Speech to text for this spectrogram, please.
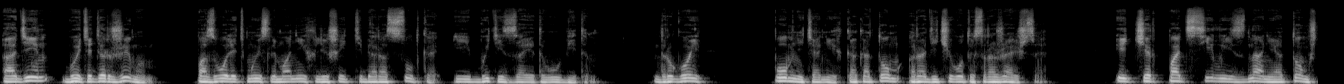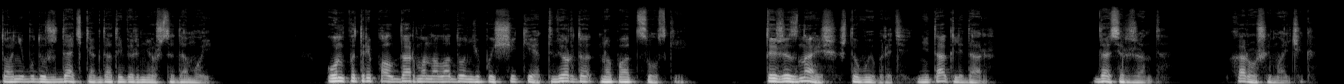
Один – быть одержимым, позволить мыслям о них лишить тебя рассудка и быть из-за этого убитым. Другой – помнить о них, как о том, ради чего ты сражаешься, и черпать силы и знания о том, что они будут ждать, когда ты вернешься домой. Он потрепал Дармана ладонью по щеке, твердо, но по-отцовски. «Ты же знаешь, что выбрать, не так ли, Дар?» «Да, сержант. Хороший мальчик».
